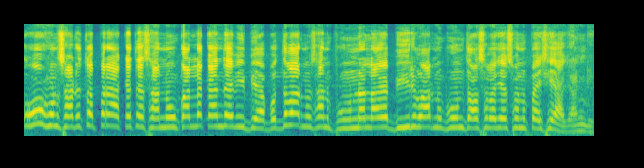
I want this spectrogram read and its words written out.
ਉਹ ਹੁਣ ਸਾਡੇ ਤੋਂ ਭਰਾ ਕੇ ਤੇ ਸਾਨੂੰ ਕੱਲ ਕਹਿੰਦੇ ਵੀ ਬਿਆ- ਬੁੱਧਵਾਰ ਨੂੰ ਸਾਨੂੰ ਫੋਨ ਨਾ ਲਾਇਆ ਵੀਰਵਾਰ ਨੂੰ ਫੋਨ 10 ਵਜੇ ਸਾਨੂੰ ਪੈਸੇ ਆ ਜਾਣਗੇ।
